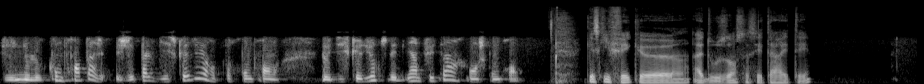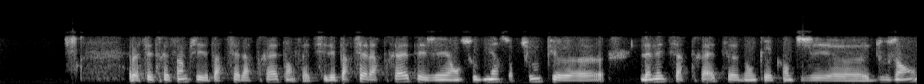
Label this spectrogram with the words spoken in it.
Je ne le comprends pas. J'ai pas le disque dur pour comprendre. Le disque dur, je l'ai bien plus tard quand je comprends. Qu'est-ce qui fait que à 12 ans, ça s'est arrêté? Eh ben, c'est très simple, il est parti à la retraite en fait. Il est parti à la retraite et j'ai en souvenir surtout que euh, l'année de sa retraite, donc euh, quand j'ai 12 ans,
